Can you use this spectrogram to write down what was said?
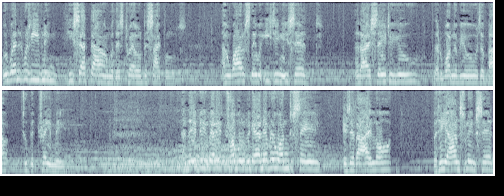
But when it was evening, he sat down with his twelve disciples. And whilst they were eating, he said, And I say to you that one of you is about to betray me. And they being very troubled began every one to say, Is it I, Lord? But he answering said,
